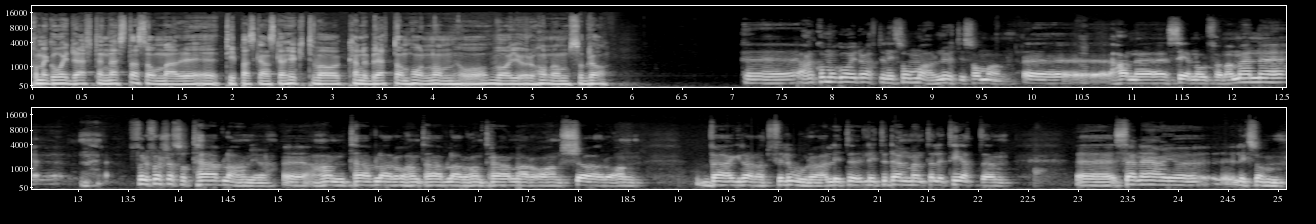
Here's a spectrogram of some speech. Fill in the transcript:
kommer gå i draften nästa sommar, eh, tippas ganska högt. Vad kan du berätta om honom och vad gör honom så bra? Uh, han kommer gå i draften i sommar, nu till sommaren. Uh, han är C05. Men uh, för det första så tävlar han ju. Han tävlar och han tävlar och han tränar och han kör och han vägrar att förlora. Lite, lite den mentaliteten. Eh, sen är han ju eh, liksom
